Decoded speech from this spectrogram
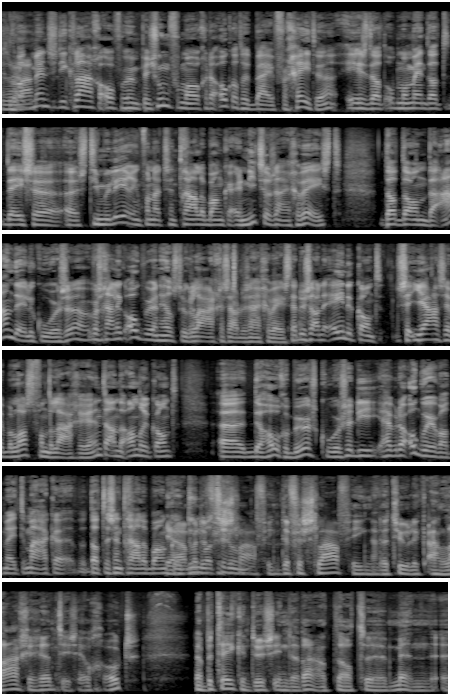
wat, wat mensen die klagen over hun pensioenvermogen daar ook altijd bij vergeten, is dat op het moment dat deze eh, stimulering vanuit centrale banken er niet zou zijn geweest, dat dan de aandelenkoersen waarschijnlijk ook weer een heel stuk lager zouden zijn geweest. Hè. Dus aan de ene kant, ze- ja, ze hebben last van de lage rente. Aan de andere kant, eh, de hoge beurskoersen, die hebben er ook weer wat mee te maken dat de centrale banken Ja, doen wat ze doen. verslaving, de verslaving natuurlijk aan lage rente is heel groot. Dat betekent dus inderdaad dat eh, men, eh,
